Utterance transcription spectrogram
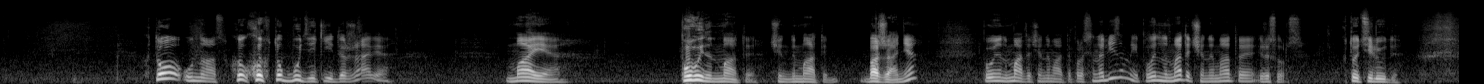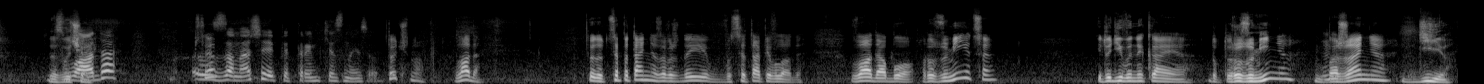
Хто у нас, хто, хто хто в будь-якій державі має повинен мати чи не мати бажання, повинен мати чи не мати професіоналізм, і повинен мати чи не мати ресурс. Хто ці люди? Зазвичай. Влада Все. за нашої підтримки знизу. Точно, влада. Тобто це питання завжди в сетапі влади. Влада або розуміє це, і тоді виникає тобто, розуміння, бажання, дія.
